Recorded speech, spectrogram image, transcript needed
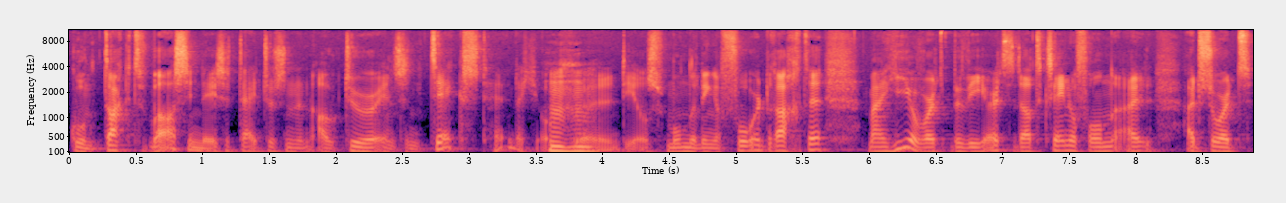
contact was in deze tijd tussen een auteur en zijn tekst. Hè? Dat je ook Mhm. eh, deels mondelinge voordrachten. Maar hier wordt beweerd dat Xenophon uit, uit een soort...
